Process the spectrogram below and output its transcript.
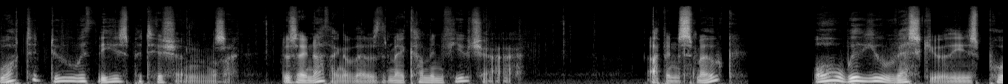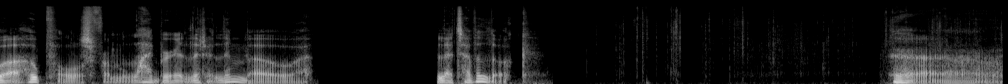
what to do with these petitions, to say nothing of those that may come in future. Up in smoke? Or will you rescue these poor hopefuls from library litter limbo? Let's have a look. Uh,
